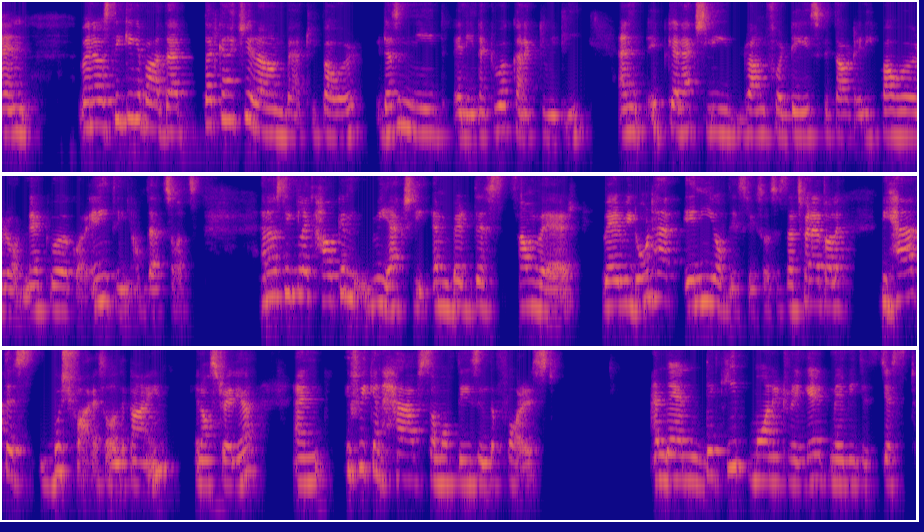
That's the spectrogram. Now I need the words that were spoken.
and when I was thinking about that, that can actually run on battery power. It doesn't need any network connectivity, and it can actually run for days without any power or network or anything of that sorts. And I was thinking, like, how can we actually embed this somewhere where we don't have any of these resources? That's when I thought, like, we have this bushfires all the time in Australia, and if we can have some of these in the forest, and then they keep monitoring it. Maybe it's just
